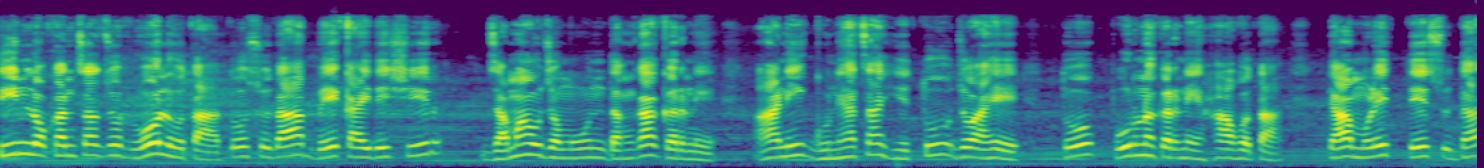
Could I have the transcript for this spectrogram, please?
तीन लोकांचा जो रोल होता तो सुद्धा बेकायदेशीर जमाव जमवून दंगा करणे आणि गुन्ह्याचा हेतू जो आहे तो पूर्ण करणे हा होता. त्यामुळे ते सुद्धा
